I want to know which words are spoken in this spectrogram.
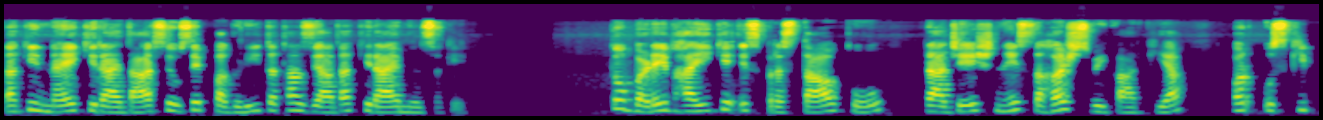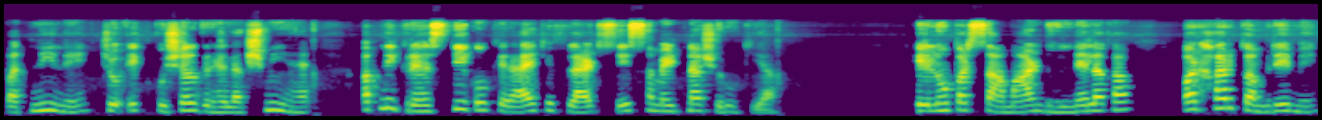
ताकि नए किराएदार से उसे पगड़ी तथा ज़्यादा किराया मिल सके। तो बड़े भाई के इस प्रस्ताव को राजेश ने सहर्ष स्वीकार किया और उसकी पत्नी ने, जो एक कुशल गृहलक्ष्मी है, अपनी गृहस्थी को किराए के फ्लैट से समेटना शुरू किया। ठेलों पर सामान ढुलने लगा और हर कमरे में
